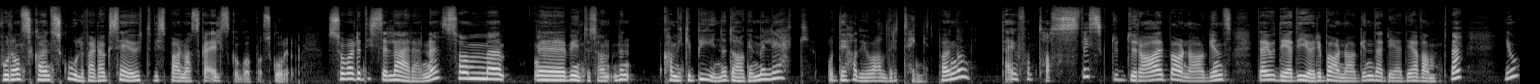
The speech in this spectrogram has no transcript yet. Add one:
hvordan skal en skolehverdag se ut hvis barna skal elske å gå på skolen? Så var det disse lærerne som eh, begynte sånn, men kan vi ikke begynne dagen med lek? Og det hadde jeg jo aldri tenkt på engang. Det er jo fantastisk. Du drar barnehagens Det er jo det de gjør i barnehagen, det er det de er vant med. Jo,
